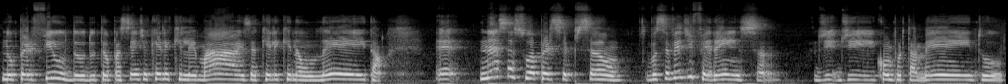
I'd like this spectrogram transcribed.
no perfil do, do teu paciente aquele que lê mais, aquele que não lê e tal. É, nessa sua percepção, você vê diferença de, de, comportamento,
